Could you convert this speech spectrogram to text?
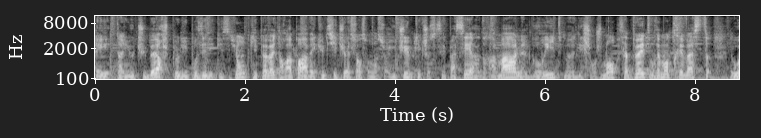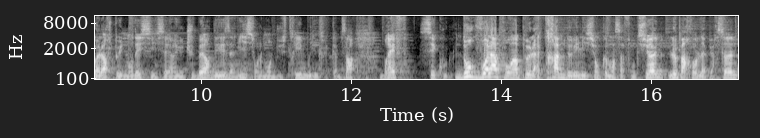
est un YouTuber, je peux lui poser des questions qui peuvent être en rapport avec une situation en ce moment sur YouTube, quelque chose qui s'est passé, un drama, l'algorithme, des changements. Ça peut être vraiment très vaste. Ou alors, je peux lui demander si c'est un YouTuber, des avis sur le monde du stream ou des trucs comme ça. Bref, c'est cool. Donc voilà pour un peu la trame de l'émission, comment ça fonctionne, le parcours de la personne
